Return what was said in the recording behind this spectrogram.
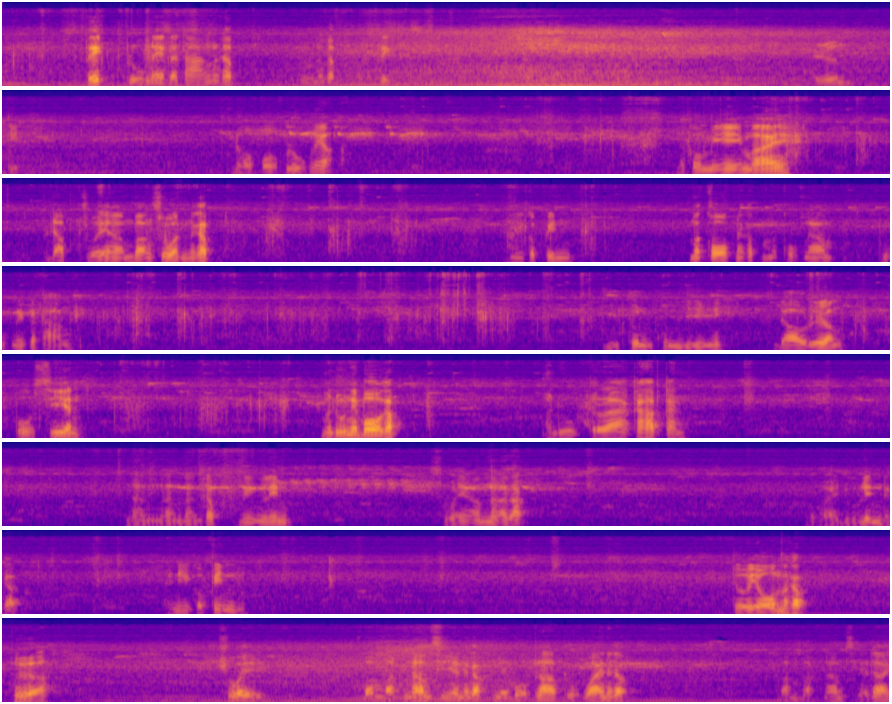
พริกปลูกในกระถางนะครับดูนะครับ ริก เริ่มติด ดอกออกลูกแล้ว แล้วก็มีไม้ประดับสวยงามบางส่วนนะครับ นี่ก็เป็นมะกอกนะครับ มะกอกน้ำปลูกในกระถาง ต้นกุนหยี ดาวเรืองโปเซียน มาดูในบ่อครับ มาดูปลาคาร์ฟกัน นั่นนั่นนั่นครับวิ่งเล่น สวยงามน่ารักไว้ดูเล่นนะครับ อันนี้ก็เป็นเตยโอมนะครับ เพื่อ ช่วยบำบัดน้ำเสียนะครับ ในบ่อปลาปลูกไว้นะครับบำบัดน้ำเสียได้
